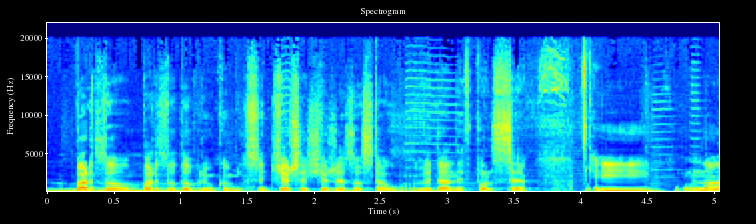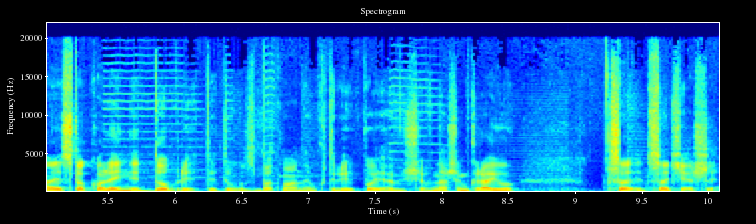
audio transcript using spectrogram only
bardzo, bardzo dobrym komiksem. Cieszę się, że został wydany w Polsce i no, jest to kolejny dobry tytuł z Batmanem, który pojawił się w naszym kraju, co, co cieszy.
